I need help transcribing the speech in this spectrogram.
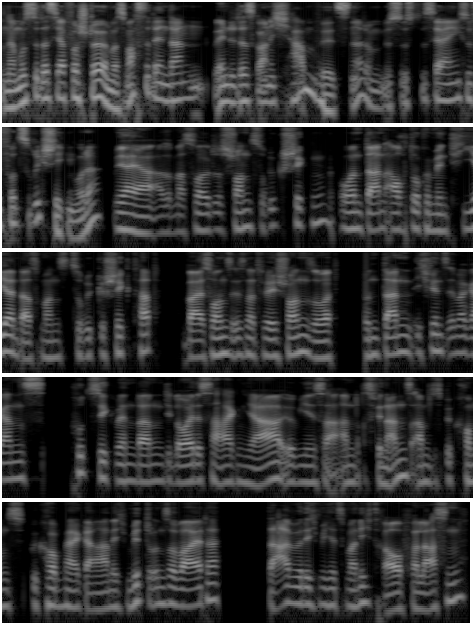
Und dann musst du das ja versteuern. Was machst du denn dann, wenn du das gar nicht haben willst? Ne? Dann müsstest du es ja eigentlich sofort zurückschicken, oder? Ja, ja, also man sollte es schon zurückschicken und dann auch dokumentieren, dass man es zurückgeschickt hat, weil sonst ist natürlich schon so. Und dann, ich finde es immer ganz putzig, wenn dann die Leute sagen, ja, irgendwie ist ein anderes Finanzamt, das bekommt, bekommt man ja gar nicht mit und so weiter. Da würde ich mich jetzt mal nicht drauf verlassen,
